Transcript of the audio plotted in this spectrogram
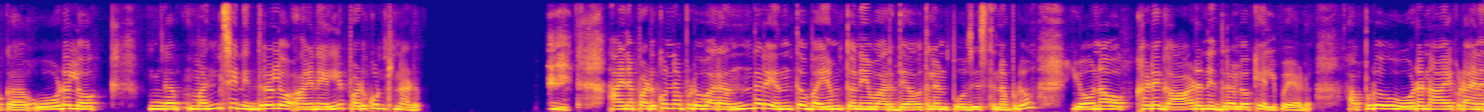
ఒక ఓడలో మంచి నిద్రలో ఆయన వెళ్ళి పడుకుంటున్నాడు. ఆయన పడుకున్నప్పుడు వారందరూ ఎంతో భయంతోనే వారి దేవతలను పూజిస్తున్నప్పుడు యోనా ఒక్కడే గాఢ నిద్రలోకి వెళ్ళిపోయాడు. అప్పుడు ఓడ నాయకుడు ఆయన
